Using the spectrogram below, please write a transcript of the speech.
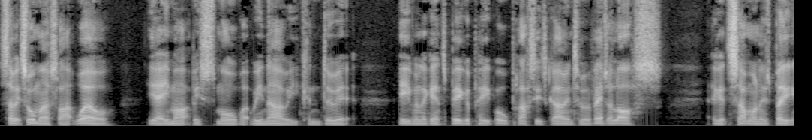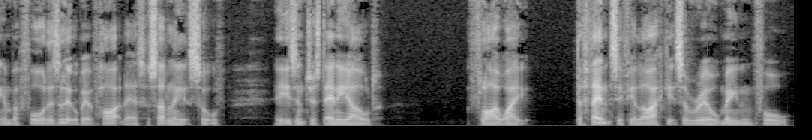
So it's almost like, well, yeah, he might be small, but we know he can do it even against bigger people. Plus, he's going to avenge a loss against someone who's beaten him before. There's a little bit of height there, so suddenly it's sort of it isn't just any old flyweight defense, if you like. It's a real meaningful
